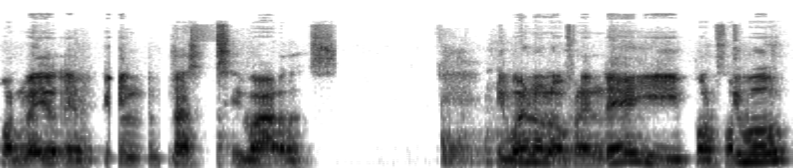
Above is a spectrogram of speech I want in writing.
por medio de pintas y bardas. Y bueno, lo ofrendé y por favor,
